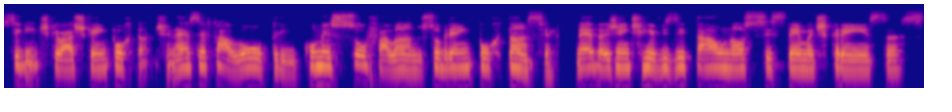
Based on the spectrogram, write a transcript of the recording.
seguinte, que eu acho que é importante, né? Você falou, Pri, começou falando sobre a importância, né, da gente revisitar o nosso sistema de crenças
